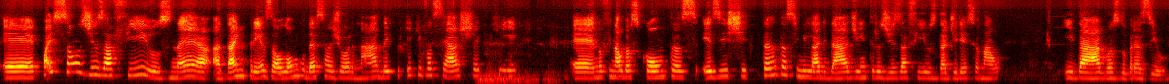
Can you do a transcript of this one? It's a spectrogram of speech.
é, quais são os desafios né, a, da empresa ao longo dessa jornada e por que, que você acha que, é, no final das contas, existe tanta similaridade entre os desafios da Direcional e da Águas do Brasil?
